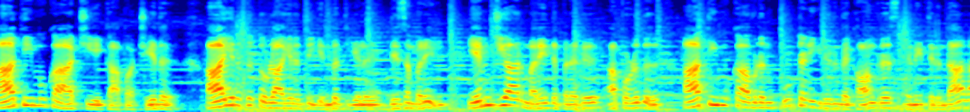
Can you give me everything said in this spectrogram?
அதிமுக ஆட்சியை காப்பாற்றியது. ஆயிரத்தி தொள்ளாயிரத்தி எண்பத்தி ஏழு டிசம்பரில் எம்ஜிஆர் மறைந்த பிறகு அப்பொழுது அதிமுகவுடன் கூட்டணியில் இருந்த காங்கிரஸ் நினைத்திருந்தால்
